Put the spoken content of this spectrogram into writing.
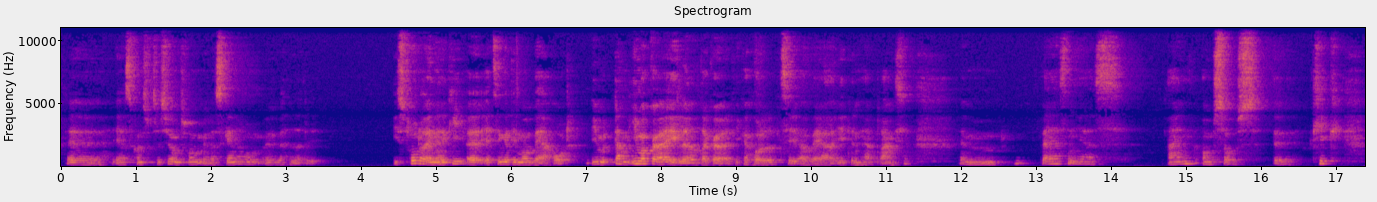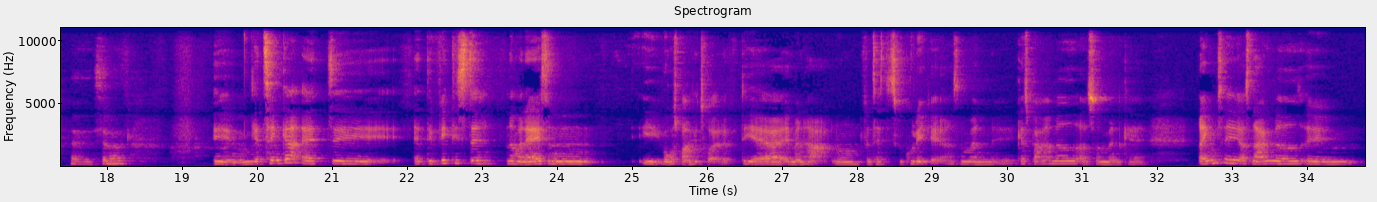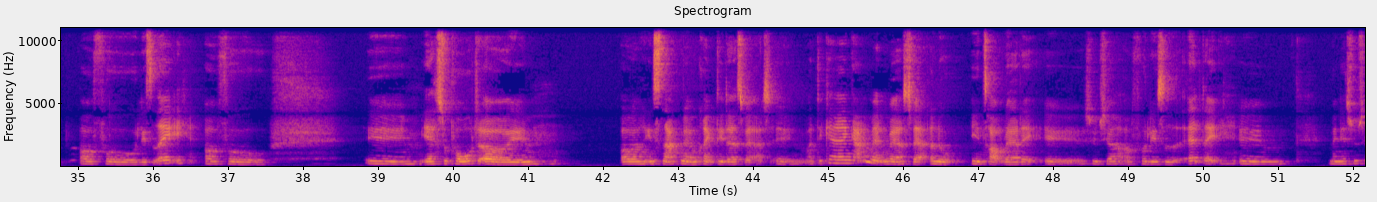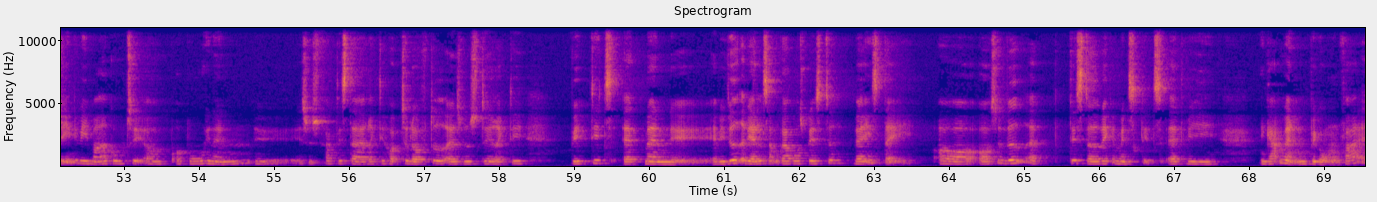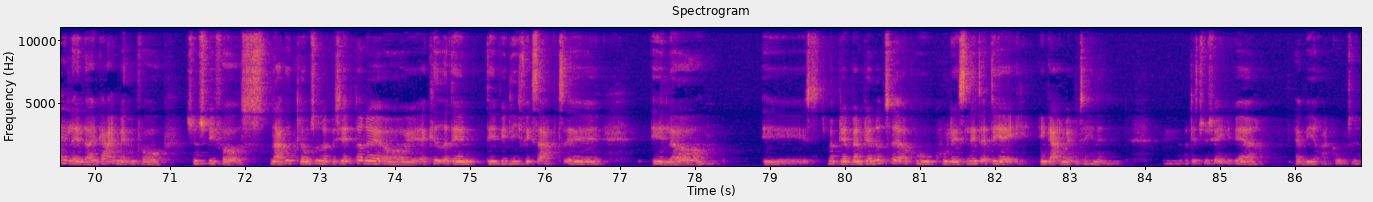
øh, jeres konsultationsrum eller scannerum, øh, hvad hedder det, i strutter energi, og jeg tænker, det må være hårdt. I må, der, I må gøre et eller andet, der gør, at I kan holde til at være i den her branche. Øhm, hvad er sådan jeres egen omsorgskick, øh, øh, Charlotte? Øhm, jeg tænker, at, øh, at det vigtigste, når man er i sådan i vores branche, tror jeg det, det er, at man har nogle fantastiske kollegaer, som man øh, kan spare med, og som man kan ringe til og snakke med, øh, og få læsset af, og få øh, ja, support og, øh, og en snak med omkring det, der er svært. Øh, og det kan en gang imellem være svært at nå i en travl hverdag. Øh, synes jeg, at få læsset alt af. Øh, men jeg synes egentlig, vi er meget gode til at, at bruge hinanden. Øh, jeg synes faktisk, der er rigtig højt til loftet, og jeg synes, det er rigtig vigtigt, at, man, øh, at vi ved, at vi alle sammen gør vores bedste hver eneste dag, og også ved, at det stadigvæk er menneskeligt, at vi en gang imellem begår nogle fejl, eller en gang imellem får, synes vi får snakket klumset med patienterne, og øh, er ked af det, det vi lige fik sagt, øh, eller øh, man, bliver, man bliver nødt til at kunne, kunne læse lidt af det af en gang imellem til hinanden. Øh, og det synes jeg egentlig, vi er, at vi er ret gode til.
